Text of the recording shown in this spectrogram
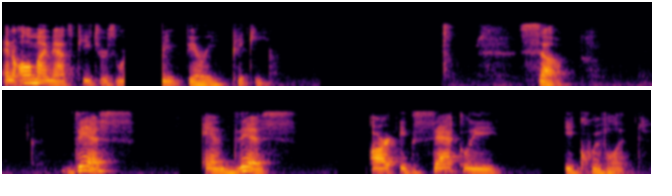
and all my math teachers were very, very picky. So, this and this are exactly equivalent.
